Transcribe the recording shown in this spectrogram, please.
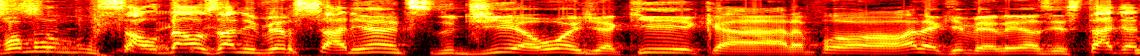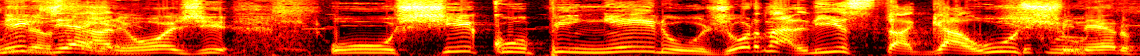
vamos saudar os aniversariantes do dia hoje aqui, cara. Pô, olha que beleza. Está de aniversário hoje o Chico Pinheiro, jornalista gaúcho. Chico Mineiro.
